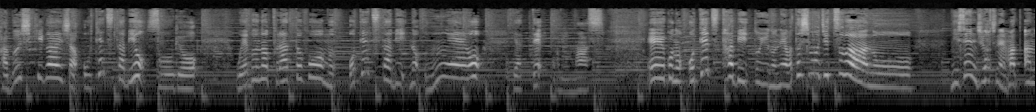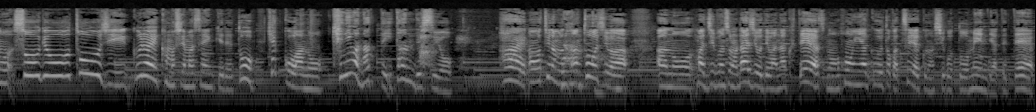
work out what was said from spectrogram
株式会社おてつ旅を創業。ウェブのプラットフォームおてつ旅の運営をやっております、えーこのおてつ旅というのね私も実はあの2018年、ま、あの創業当時ぐらいかもしれませんけれど結構あの気にはなっていたんですよ。はい、あというのもあの当時はあの、まあ、自分そのラジオではなくてその翻訳とか通訳の仕事をメインでやってて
